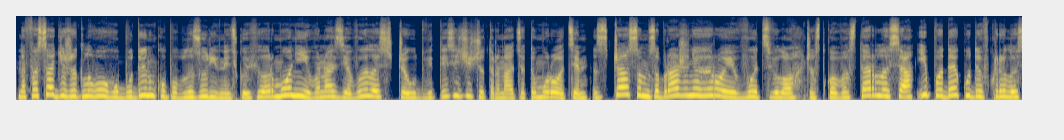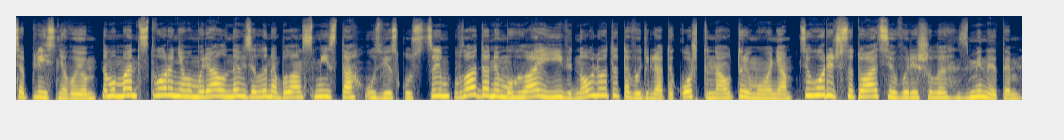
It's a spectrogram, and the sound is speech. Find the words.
На фасаді житлового будинку поблизу Рівненської філармонії вона з'явилась ще у 2014 році. З часом зображення героїв вицвіло, частково стерлося і подекуди вкрилося пліснявою. На момент створення меморіал не взяли на баланс міста. У зв'язку з цим влада не могла її відновлювати та виділяти кошти на утримування. Цьогоріч ситуацію вирішили змінити.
